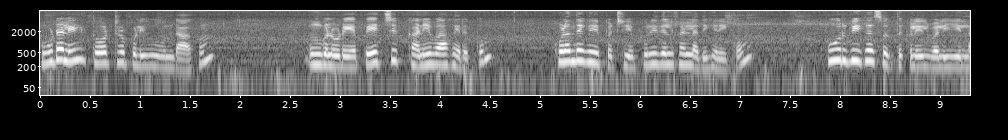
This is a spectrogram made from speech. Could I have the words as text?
உடலில் தோற்றப்பொழிவு உண்டாகும். உங்களுடைய பேச்சு கனிவாக இருக்கும். குழந்தைகளை பற்றிய புரிதல்கள் அதிகரிக்கும். பூர்வீக சொத்துக்களில் வழியில்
